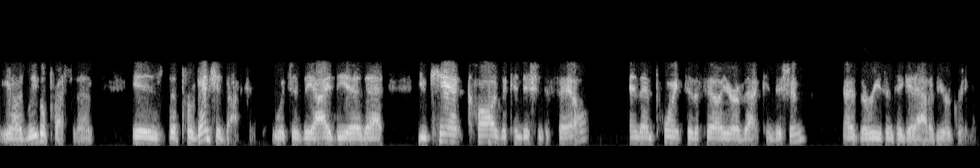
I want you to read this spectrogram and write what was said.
you know, legal precedent is the prevention doctrine, which is the idea that you can't cause a condition to fail and then point to the failure of that condition as the reason to get out of your agreement.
